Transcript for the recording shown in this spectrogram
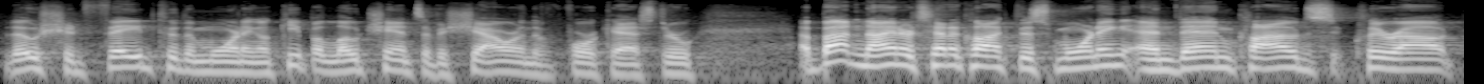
those should fade through the morning. I'll keep a low chance of a shower in the forecast through about 9 or 10 o'clock this morning, and then clouds clear out.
